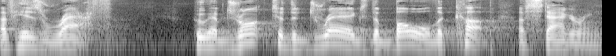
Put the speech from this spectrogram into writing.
of his wrath who have drunk to the dregs the bowl, the cup of staggering.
